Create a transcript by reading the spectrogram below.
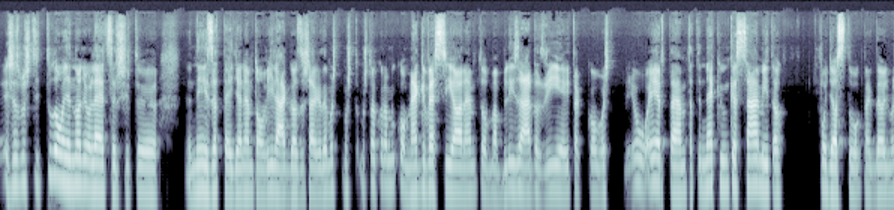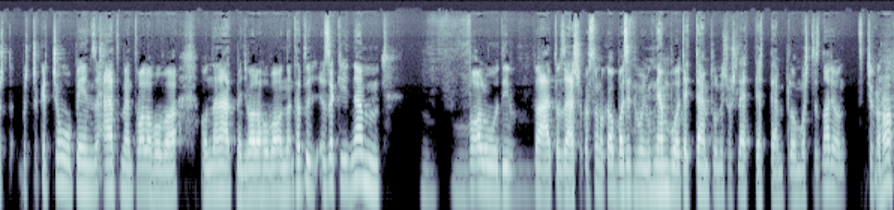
és ez most így tudom, hogy egy nagyon leegyszerűsítő nézete egy nem tudom, a világgazdaság, de most, most, most akkor, amikor megveszi a, nem tudom, a Blizzard az EA-t, akkor most jó, értem, tehát nekünk ez számít a fogyasztóknak, de hogy most, most csak egy csomó pénz átment valahova, onnan átmegy valahova, onnan, tehát hogy ezek így nem valódi változások, azt mondok abban azért, hogy mondjuk nem volt egy templom, és most lett egy templom. Most ez nagyon csak Aha,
